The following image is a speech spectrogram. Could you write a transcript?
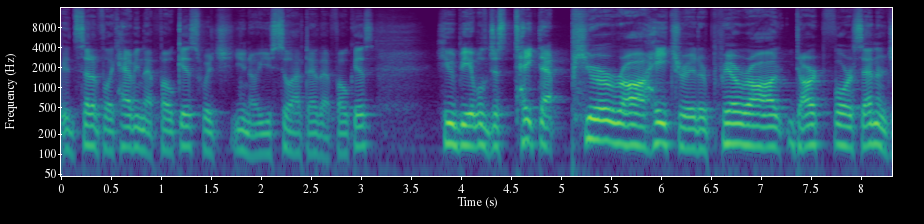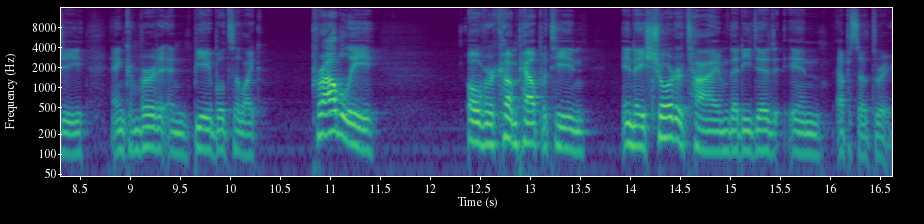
instead of like having that focus which you know you still have to have that focus he would be able to just take that pure raw hatred or pure raw dark force energy and convert it and be able to like probably overcome palpatine in a shorter time that he did in episode 3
